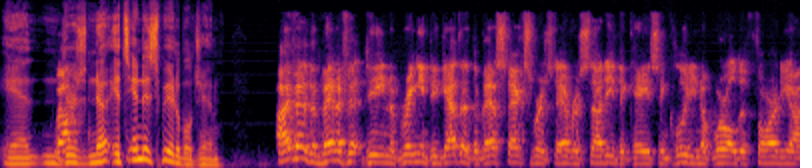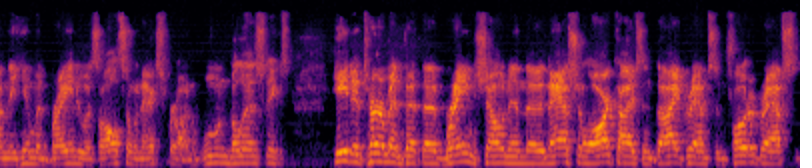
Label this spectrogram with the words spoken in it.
And Well- there's no, it's indisputable, Jim. I've had the benefit, Dean, of bringing together the best experts to ever study the case, including a world authority on the human brain who is also an expert on wound ballistics. He determined that the brain shown in the National Archives and diagrams and photographs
